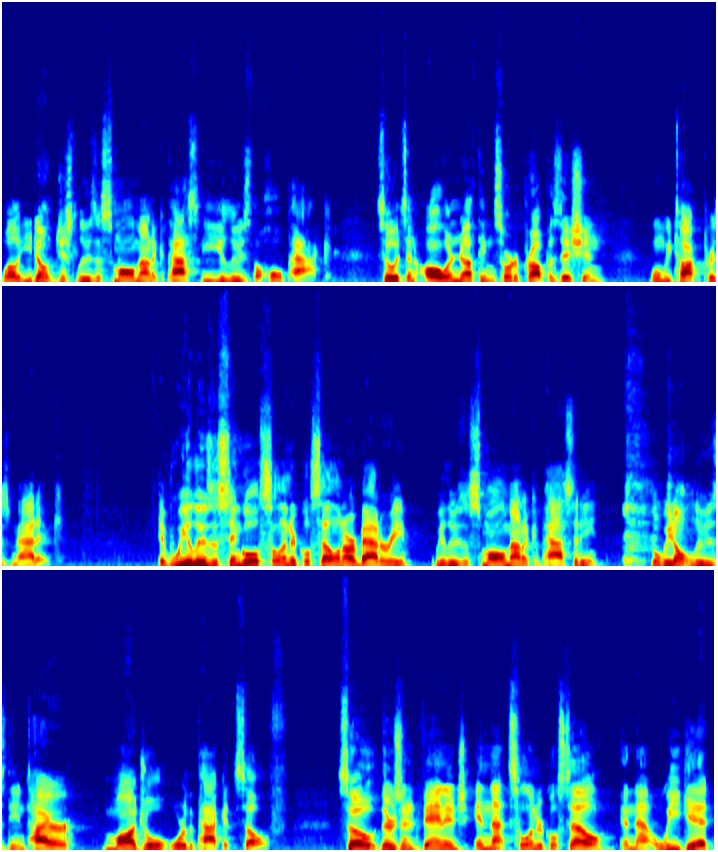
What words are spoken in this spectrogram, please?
well, you don't just lose a small amount of capacity, you lose the whole pack. So it's an all or nothing sort of proposition when we talk prismatic. If we lose a single cylindrical cell in our battery, we lose a small amount of capacity, but we don't lose the entire module or the pack itself. So there's an advantage in that cylindrical cell in that we get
